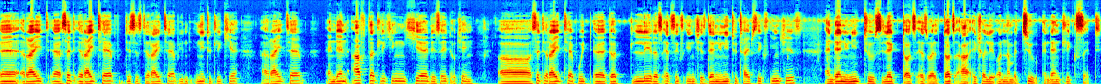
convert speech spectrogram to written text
uh, right uh, set a right tab. This is the right tab. You, need to click here a right tab. And then after clicking here they said okay uh, set a right tab with uh, dot letters at six inches. Then you need to type six inches. And then you need to select dots as well. Dots are actually on number two. And then click set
